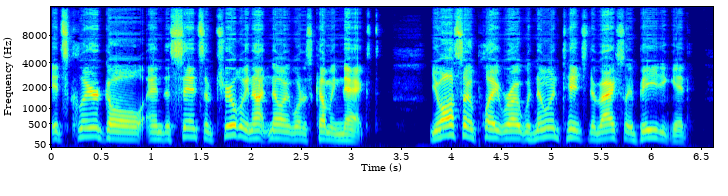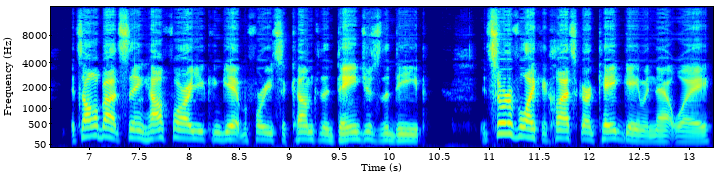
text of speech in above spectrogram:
its clear goal, and the sense of truly not knowing what is coming next. You also play Rogue with no intention of actually beating it. It's all about seeing how far you can get before you succumb to the dangers of the deep. It's sort of like a classic arcade game in that way.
